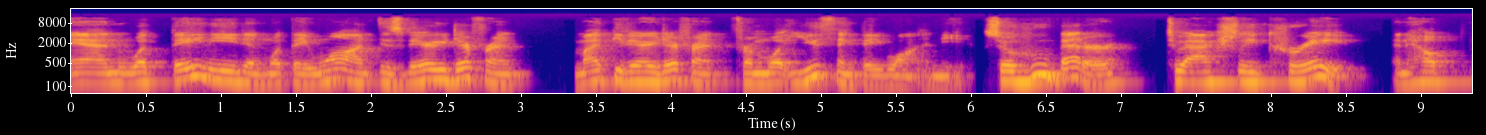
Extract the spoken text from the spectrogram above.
And what they need and what they want is very different, might be very different from what you think they want and need. So, who better to actually create and help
